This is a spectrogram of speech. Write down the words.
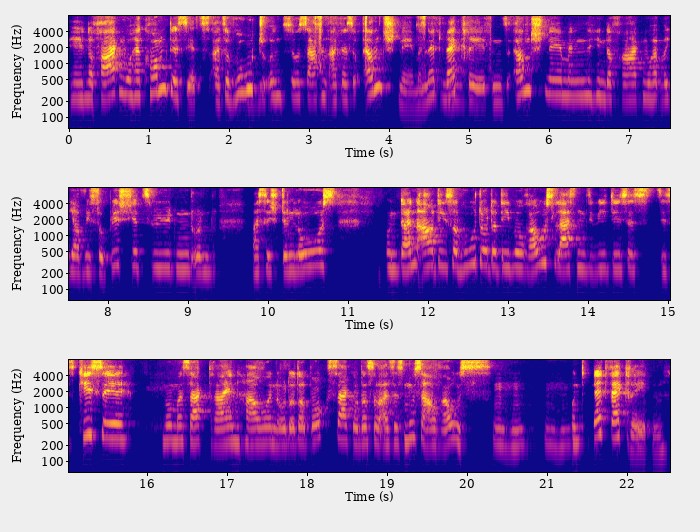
hinterfragen, woher kommt es jetzt? Also Wut mhm. und so Sachen, also ernst nehmen, nicht mhm. wegreden, ernst nehmen, hinterfragen, woher, ja, wieso bist du jetzt wütend und was ist denn los? Und dann auch dieser Wut oder die wo rauslassen, wie dieses das Kisse, wo man sagt, reinhauen oder der Boxsack oder so. Also es muss auch raus. Mhm, mh. Und nicht wegreden,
